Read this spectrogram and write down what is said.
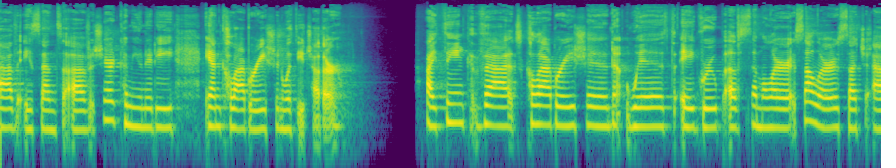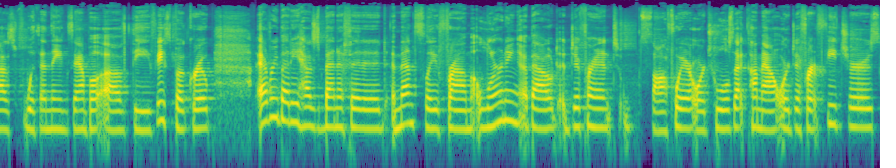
have a sense of shared shared community and collaboration with each other. I think that collaboration with a group of similar sellers, such as within the example of the Facebook group, everybody has benefited immensely from learning about different software or tools that come out or different features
